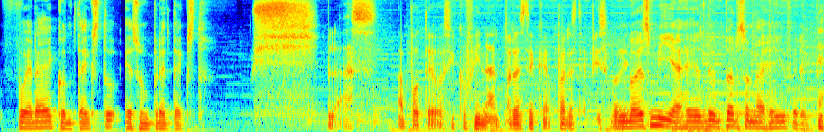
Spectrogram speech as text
fuera de contexto es un pretexto. Plus, apoteósico final para este, para este episodio. No es mía, es de un personaje diferente.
